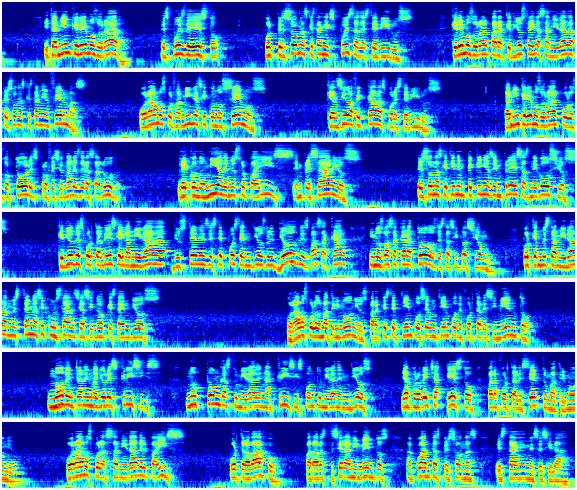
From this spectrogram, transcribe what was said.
Y también queremos orar después de esto por personas que están expuestas a este virus. Queremos orar para que Dios traiga sanidad a personas que están enfermas. Oramos por familias que conocemos que han sido afectadas por este virus. También queremos orar por los doctores, profesionales de la salud, la economía de nuestro país, empresarios, personas que tienen pequeñas empresas, negocios, que Dios les fortalezca y la mirada de ustedes esté puesta en Dios. Dios les va a sacar y nos va a sacar a todos de esta situación, porque nuestra mirada no está en las circunstancias, sino que está en Dios. Oramos por los matrimonios para que este tiempo sea un tiempo de fortalecimiento, no de entrar en mayores crisis. No pongas tu mirada en la crisis, pon tu mirada en Dios y aprovecha esto para fortalecer tu matrimonio. Oramos por la sanidad del país, por trabajo, para abastecer alimentos a cuantas personas están en necesidad.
